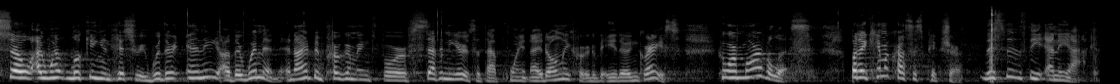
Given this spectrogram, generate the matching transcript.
So I went looking in history. Were there any other women? And I'd been programming for seven years at that point, and I'd only heard of Ada and Grace, who are marvelous. But I came across this picture. This is the ENIAC.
